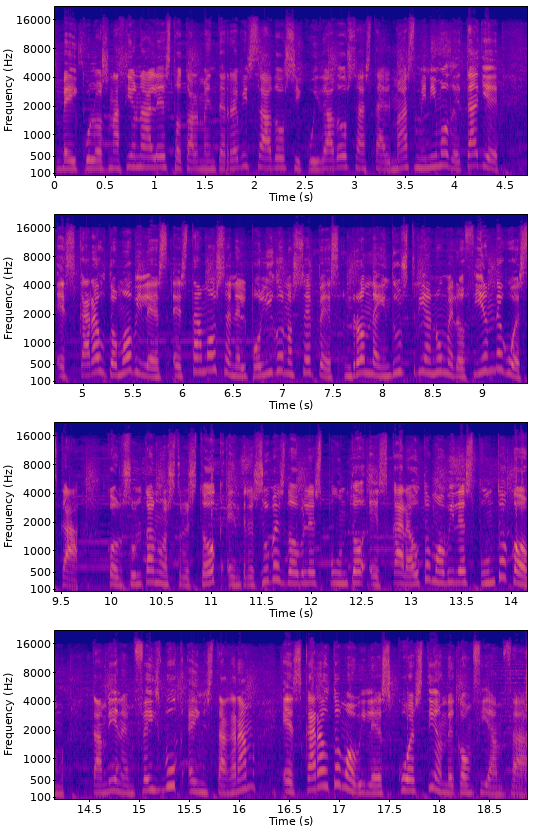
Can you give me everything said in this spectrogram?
Vehículos nacionales totalmente revisados y cuidados hasta el más mínimo detalle. Escar Automóviles, estamos en el Polígono Sepes, Ronda Industria número 100 de Huesca. Consulta nuestro stock entre www.escarautomóviles.com. También en Facebook e Instagram, Escar Automóviles, cuestión de confianza.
